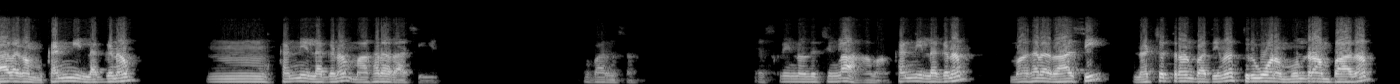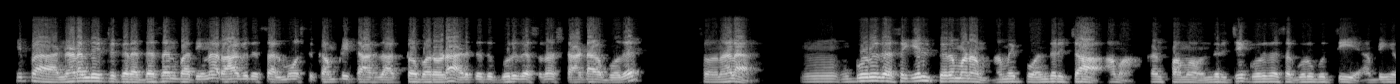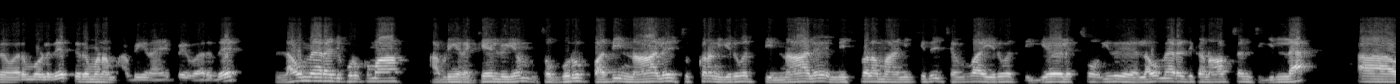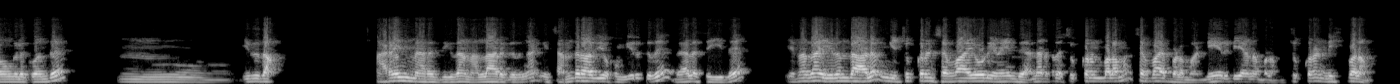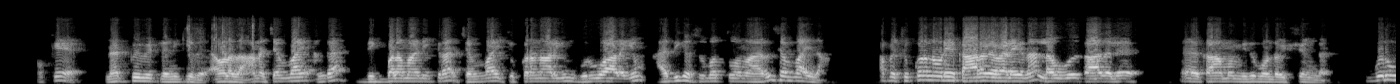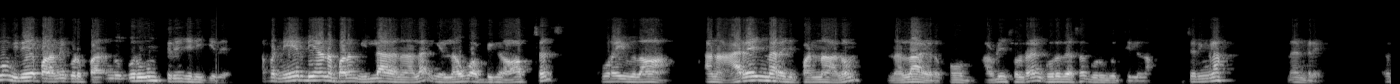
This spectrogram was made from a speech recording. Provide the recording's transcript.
ஜாதகம் கன்னி லக்னம் உம், கன்னி லக்னம் மகர ராசிங்க. பாருங்க சார் ஸ்கிரீன் வந்துருச்சுங்களா? ஆமா. கன்னி லக்னம் மகர ராசி நட்சத்திரம்னு பாத்தீங்கன்னா திருவோணம் மூன்றாம் பாதம். இப்ப நடந்துட்டு இருக்கிற தசைன்னு பாத்தீங்கன்னா ராகு தசை ஆல்மோஸ்ட் கம்ப்ளீட் ஆகுது. அக்டோபரோட அடுத்தது குரு தசை தான் ஸ்டார்ட் ஆக போகுது. ஸோ அதனால குரு தசையில் திருமணம் அமைப்பு வந்துருச்சா? ஆமா கன்ஃபார்மா வந்துருச்சு. குரு தசை குரு புத்தி அப்படிங்கிற வரும்பொழுதே திருமணம் அப்படிங்கிற அமைப்பே வருது. லவ் மேரேஜ் கொடுக்குமா? அப்படிங்கிற கேள்வியும் ஸோ குரு பதினாலு சுக்கரன் இருபத்தி நாலு நிஷ்பலமா நிக்குது. செவ்வாய் இருபத்தி ஏழு ஸோ இது லவ் மேரேஜுக்கான ஆப்ஷன்ஸ் இல்ல. உங்களுக்கு வந்து இதுதான். அரேஞ்ச் மேரேஜுக்கு தான் நல்லா இருக்குதுங்க. சந்திராதியோகம் இருக்குது வேலை செய்யுது. என்னதான் இருந்தாலும் இங்க சுக்கிரன் செவ்வாயோடு இணைந்து அந்த இடத்துல சுக்கிரன் பலமா செவ்வாய் பலமா? நேரடியான பலம். சுக்கிரன் நிஷ்பலம். ஓகே? நட்பு வீட்டுல நிக்குது. அவ்வளவுதான். ஆனா செவ்வாய் அங்க திக்பலமா நிக்கிறா செவ்வாய் சுக்கிரனாலையும் குருவாலையும் அதிக சுபத்துவமாறு செவ்வாய் தான். அப்ப சுக்கிரனுடைய காரக வேலையை தான் லவ் காதலு அஹ் காமம் இது போன்ற விஷயங்கள். குருவும் இதே பலனை கொடுப்பார். அங்க குருவும் திரிஞ்சு நிக்குது. அப்ப நேரடியான பலம் இல்லாதனால இங்க லவ் அப்படிங்கிற ஆப்ஷன்ஸ் குறைவுதான். ஆனா அரேஞ்ச் மேரேஜ் பண்ணாலும் நல்லா இருக்கும். அப்படின்னு சொல்றேன். குருதசை குரு புத்தியில தான். சரிங்களா? நன்றி.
